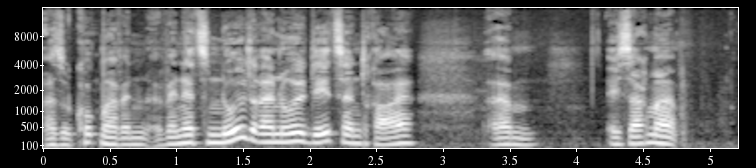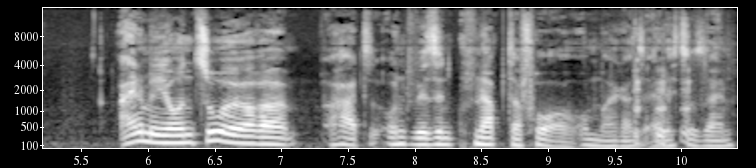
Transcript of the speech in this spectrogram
Also guck mal, wenn, wenn jetzt 030 dezentral, ähm, ich sag mal, eine Million Zuhörer hat und wir sind knapp davor, um mal ganz ehrlich zu sein.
